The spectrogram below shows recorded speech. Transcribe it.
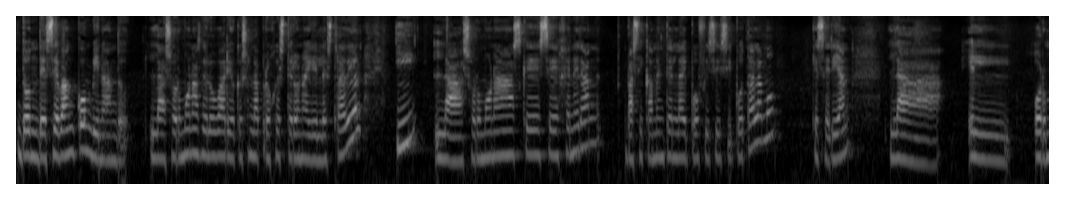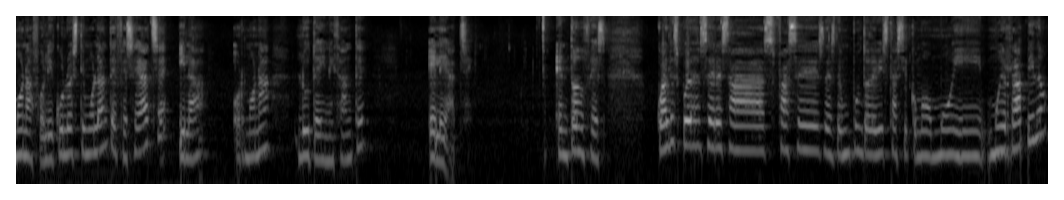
donde se van combinando las hormonas del ovario que son la progesterona y el estradiol y las hormonas que se generan básicamente en la hipófisis hipotálamo que serían la el hormona folículo estimulante FSH y la hormona luteinizante LH. Entonces, ¿cuáles pueden ser esas fases desde un punto de vista así como muy, muy rápido,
